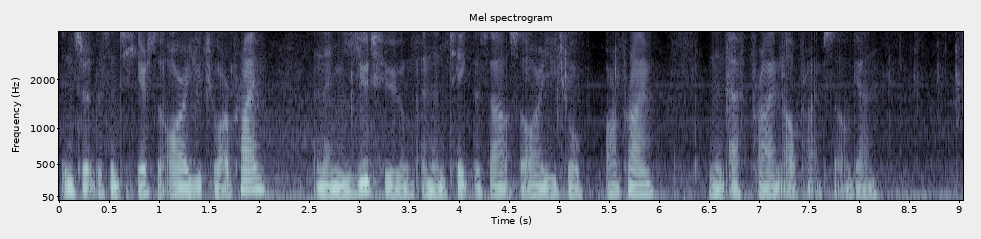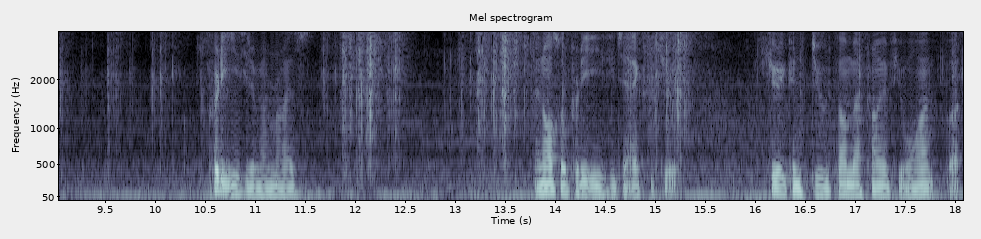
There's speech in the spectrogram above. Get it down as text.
insert this into here, so R, U2, R prime, and then U2, and then take this out, so R, U2, R prime, and then F prime, L prime. So again, pretty easy to memorize. And also pretty easy to execute. Here you can do thumb F prime if you want, but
